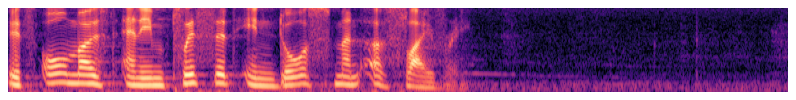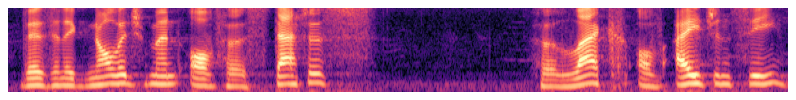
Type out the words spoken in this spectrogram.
It's almost an implicit endorsement of slavery. There's an acknowledgement of her status, her lack of agency,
